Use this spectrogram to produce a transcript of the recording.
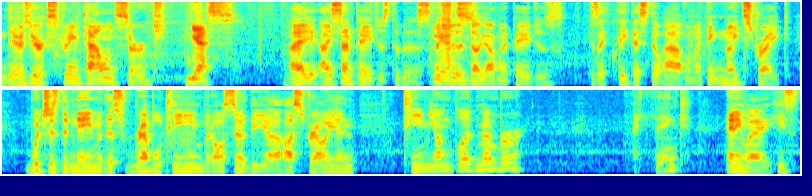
There's your extreme talent search. Yes. I, I sent pages to this. I should have dug out my pages because I think I still have them. I think Night Strike which is the name of this rebel team, but also the uh, Australian Team Youngblood member. I think. Anyway, he's.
